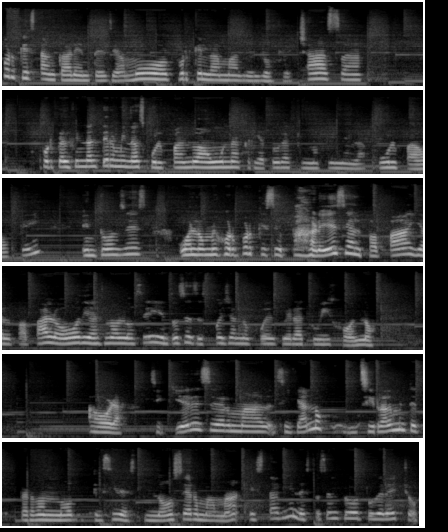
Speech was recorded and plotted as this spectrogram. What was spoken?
porque están carentes de amor, porque la madre los rechaza, porque al final terminas culpando a una criatura que no tiene la culpa, ¿ok? Entonces, o a lo mejor porque se parece al papá y al papá lo odias, no lo sé, y entonces después ya no puedes ver a tu hijo, no. Ahora, si quieres ser madre, si ya no, si realmente, perdón, no decides no ser mamá, está bien, estás en todo tu derecho.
